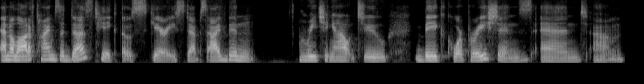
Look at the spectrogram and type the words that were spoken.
and a lot of times it does take those scary steps. I've been reaching out to big corporations and um,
